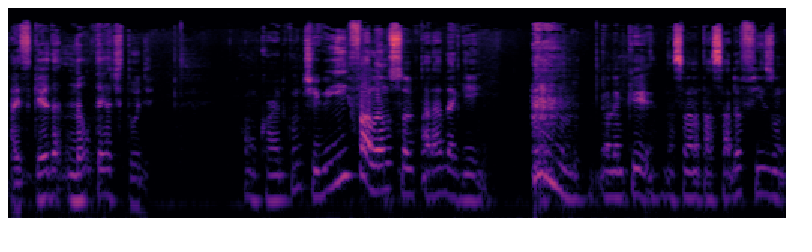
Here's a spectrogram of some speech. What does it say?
A esquerda não tem atitude. Concordo contigo. E falando sobre parada gay, eu lembro que na semana passada eu fiz um.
